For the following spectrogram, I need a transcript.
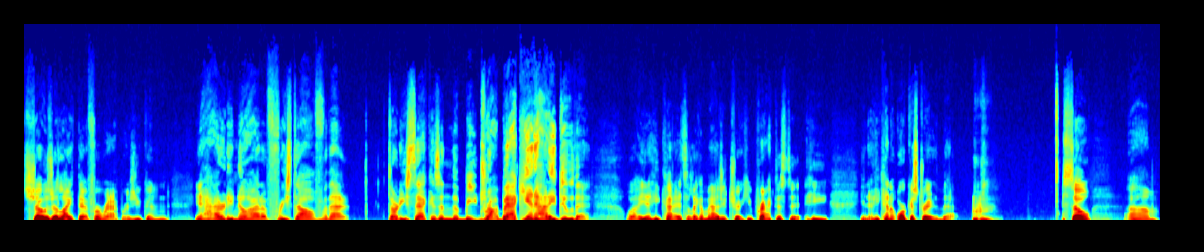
shows are like that for rappers. You can, you know, how did he know how to freestyle for that 30 seconds and the beat drop back in? How did he do that? Well, you know, he kind of, it's like a magic trick. He practiced it. He, you know, he kind of orchestrated that. so, um,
